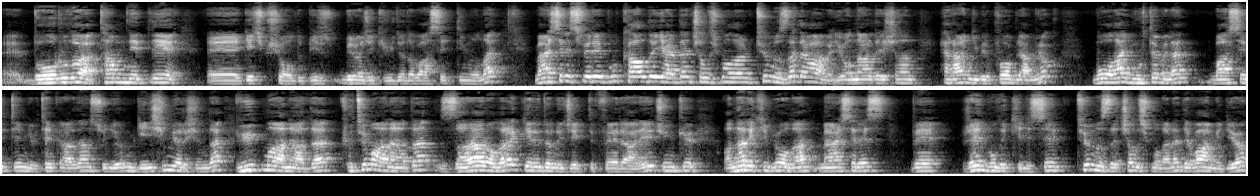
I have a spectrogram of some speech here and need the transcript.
e, doğruluğa, tam netliğe e, geçmiş oldu bir, bir önceki videoda bahsettiğim olay. Mercedes ve Red Bull kaldığı yerden çalışmaların tüm hızla devam ediyor. Onlarda yaşanan herhangi bir problem yok. Bu olay muhtemelen bahsettiğim gibi tekrardan söylüyorum gelişim yarışında büyük manada, kötü manada zarar olarak geri dönecektir Ferrari'ye. Çünkü ana rakibi olan Mercedes ve Red Bull ikilisi tüm hızla çalışmalarına devam ediyor.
